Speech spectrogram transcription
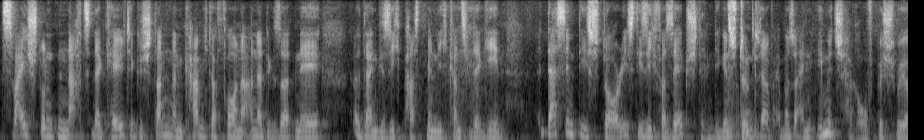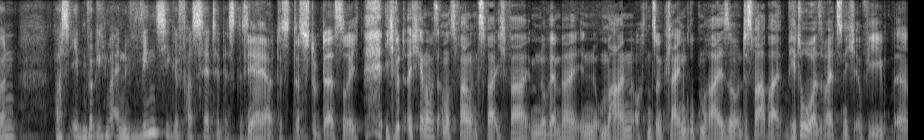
zwei Stunden nachts in der Kälte gestanden, dann kam ich da vorne an, hatte gesagt, nee, dein Gesicht passt mir nicht, kannst wieder gehen. Das sind die Stories, die sich verselbstständigen Stimmt. und die dann auf einmal so ein Image heraufbeschwören, was eben wirklich nur eine winzige Facette des Gesamten Ja, ja, das, das stimmt, da hast du recht. Ich würde euch gerne noch was anderes fragen. Und zwar, ich war im November in Oman, auch in so einer kleinen Gruppenreise. Und das war aber hetero, also war jetzt nicht irgendwie, äh,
